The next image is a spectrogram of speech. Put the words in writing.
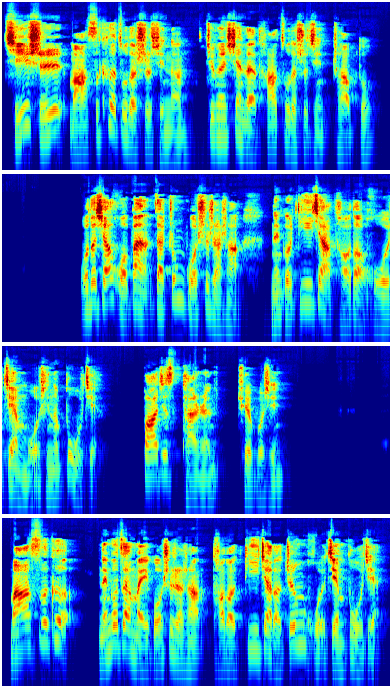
其实马斯克做的事情呢，就跟现在他做的事情差不多。我的小伙伴在中国市场上能够低价淘到火箭模型的部件。巴基斯坦人却不行。马斯克能够在美国市场上淘到低价的真火箭部件，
